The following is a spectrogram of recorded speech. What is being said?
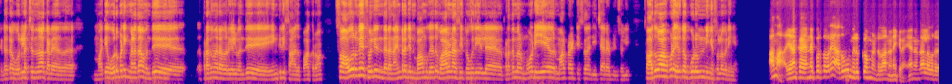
கிட்டத்தட்ட ஒரு லட்சம் தான் கட மதியம் ஒரு மணிக்கு மேலதான் வந்து பிரதமர் அவர்கள் வந்து இன்க்ரீஸ் ஆனது பாக்குறோம் சோ அவருமே சொல்லியிருந்தார் அந்த ஹைட்ரஜன் பாம்புங்கிறது வாரணாசி தொகுதியில பிரதமர் மோடியே ஒரு மால் பிராக்டிஸ் தான் ஜெயிச்சாரு அப்படின்னு சொல்லி. சோ அதுவாக கூட இருக்கக்கூடும்னு நீங்க சொல்ல வரீங்க. ஆமா. எனக்கு என்னை பொறுத்தவரை அதுவும் இருக்கும் என்றுதான் நினைக்கிறேன். ஏனென்றால் அவர்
